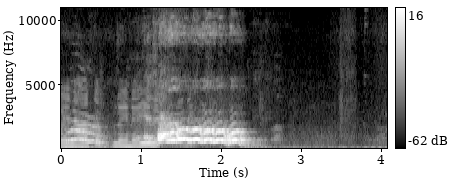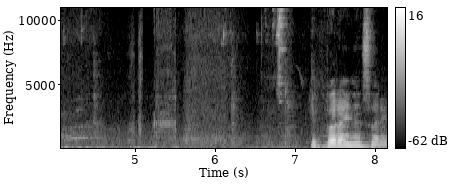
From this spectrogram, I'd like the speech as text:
అయినా డబ్బులైనా ఏదైనా ఎవరైనా సరే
